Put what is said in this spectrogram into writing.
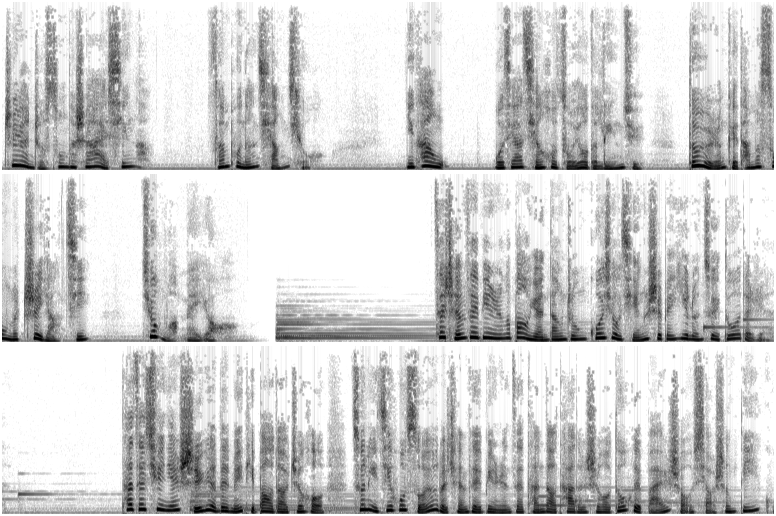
志愿者送的是爱心啊，咱不能强求。你看，我家前后左右的邻居，都有人给他们送了制氧机，就我没有。在尘肺病人的抱怨当中，郭秀琴是被议论最多的人。他在去年十月被媒体报道之后，村里几乎所有的尘肺病人在谈到他的时候，都会摆手，小声嘀咕。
